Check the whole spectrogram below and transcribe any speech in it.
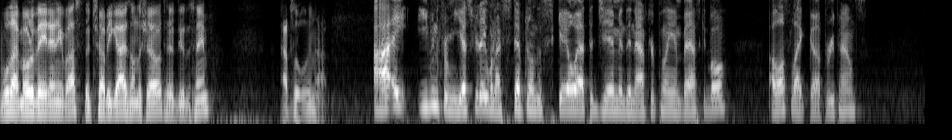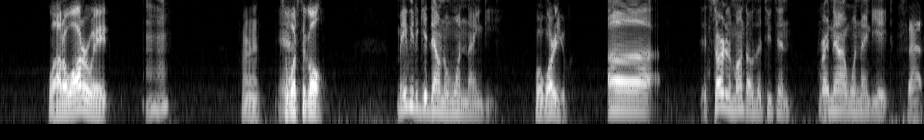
Will that motivate any of us, the chubby guys on the show, to do the same? Absolutely not. I even from yesterday when I stepped on the scale at the gym and then after playing basketball, I lost like uh, three pounds. A lot of water weight. Mm-hmm. All right. So what's the goal? Maybe to get down to 190. What were you? Uh, it started the month I was at 210. Right now at 198. Fat.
